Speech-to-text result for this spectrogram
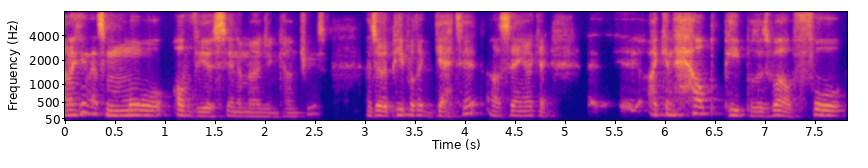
And I think that's more obvious in emerging countries. And so, the people that get it are saying, okay, I can help people as well for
